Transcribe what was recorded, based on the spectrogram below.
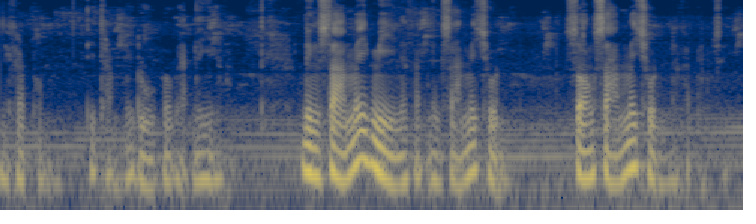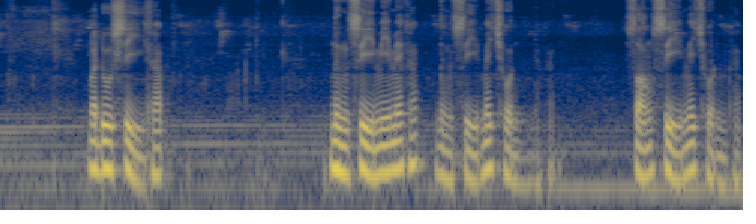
นี่ครับผมที่ทำให้ดูก็แบบนี้หนึ่งสามไม่มีนะครับหนึ่งสามไม่ชนสองสามไม่ชนนะ มาดูสี่ครับหนึ่งสี่มีไหมครับหนึ่งสี่ไม่ชนนะครับสองสี่ไม่ชนครับ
